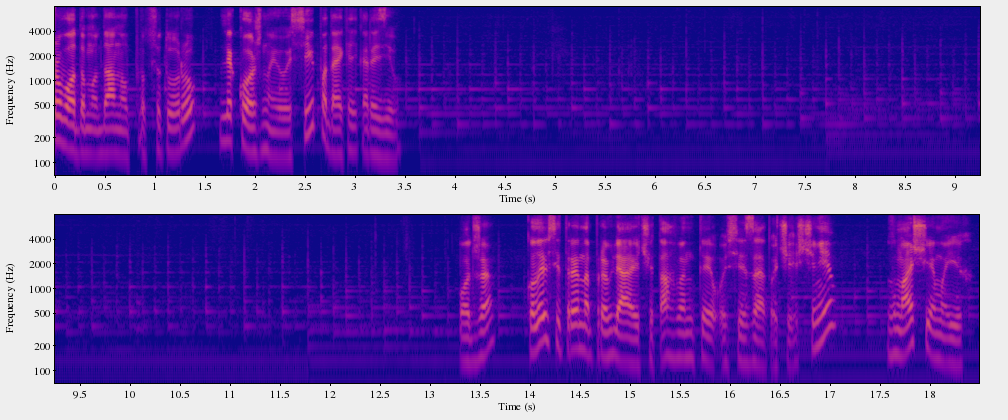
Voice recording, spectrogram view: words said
Проводимо дану процедуру для кожної осі по декілька разів. Отже, коли всі три направляючі та гвинти осі Z очищені, змащуємо їх.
